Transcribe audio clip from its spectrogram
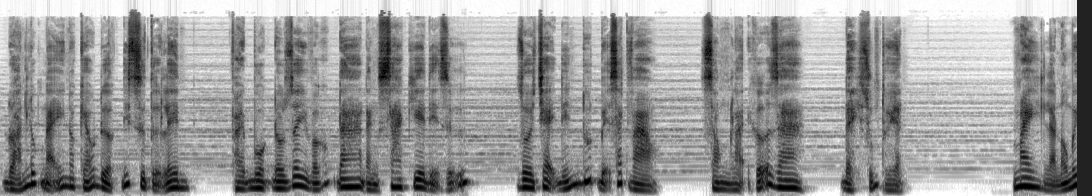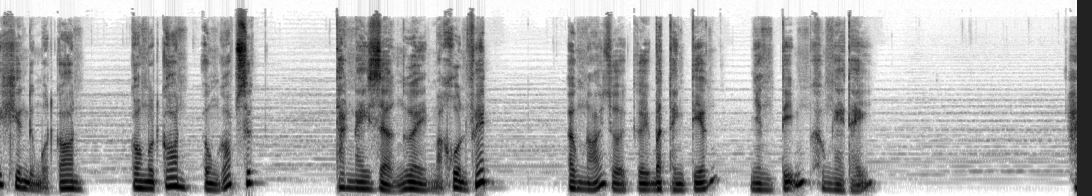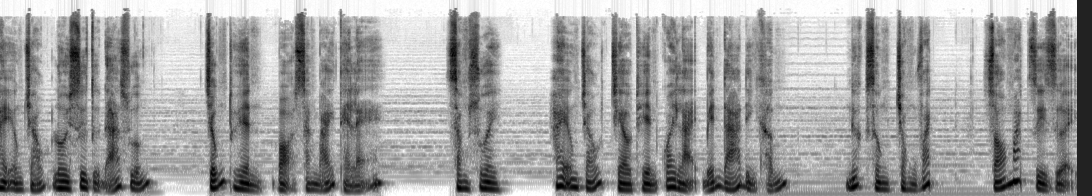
đoán lúc nãy nó kéo được đít sư tử lên – phải buộc đầu dây vào gốc đa đằng xa kia để giữ, rồi chạy đến đút bệ sắt vào, xong lại gỡ ra, đẩy xuống thuyền. May là nó mới khiêng được một con, còn một con ông góp sức. Thằng này dở người mà khôn phết. Ông nói rồi cười bật thành tiếng, nhưng tĩm không nghe thấy. Hai ông cháu lôi sư tử đá xuống, chống thuyền bỏ sang bái thẻ lẽ xong xuôi, hai ông cháu trèo thuyền quay lại bến đá đình khấm. Nước sông trong vắt, gió mát rười rượi.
